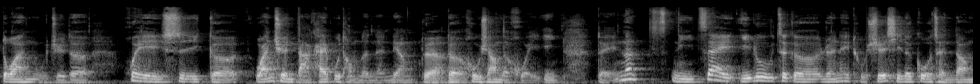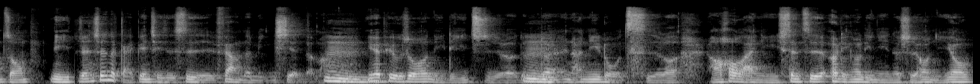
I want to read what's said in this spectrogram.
端，我觉得。会是一个完全打开不同的能量，对啊，的互相的回应，对。那你在一路这个人类图学习的过程当中，你人生的改变其实是非常的明显的嘛，嗯。因为譬如说你离职了，对不对？然后你裸辞了，然后后来你甚至二零二零年的时候，你又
